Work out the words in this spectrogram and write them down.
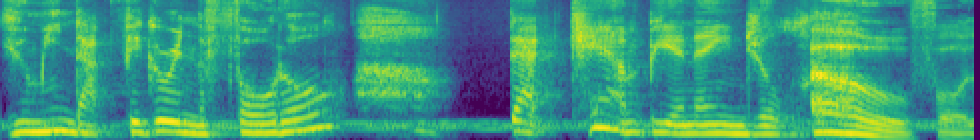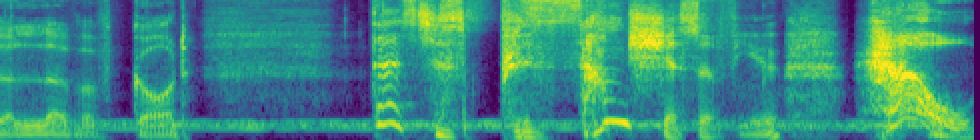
You mean that figure in the photo? That can't be an angel. Oh, for the love of God. That's just presumptuous of you. How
